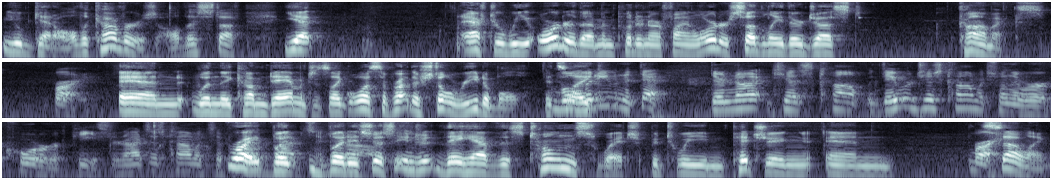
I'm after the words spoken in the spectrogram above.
You'll get all the covers, all this stuff. Yet after we order them and put in our final order, suddenly they're just comics. Right. And when they come damaged, it's like, well, what's the problem? They're still readable. It's well, like, but even at that, they're not just com. They were just comics when they were a quarter a piece. They're not just comics at right, five, but six but it's just inter- they have this tone switch between pitching and right. selling,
